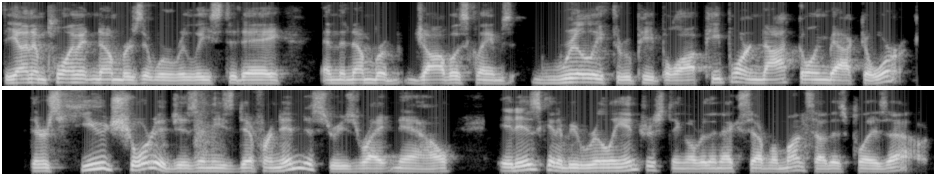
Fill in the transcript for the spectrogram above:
The unemployment numbers that were released today and the number of jobless claims really threw people off. People are not going back to work. There's huge shortages in these different industries right now. It is going to be really interesting over the next several months how this plays out.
